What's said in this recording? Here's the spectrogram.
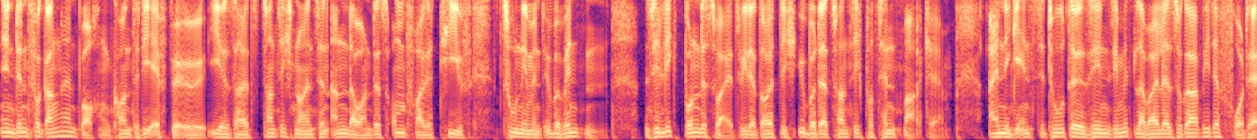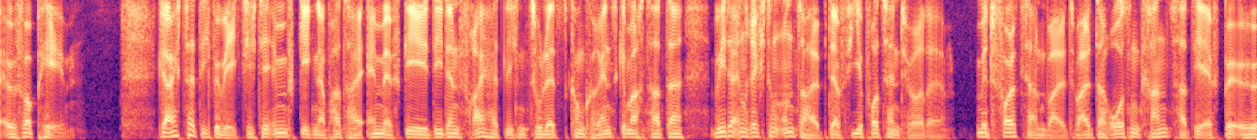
In den vergangenen Wochen konnte die FPÖ ihr seit 2019 andauerndes Umfragetief zunehmend überwinden. Sie liegt bundesweit wieder deutlich über der 20-Prozent-Marke. Einige Institute sehen sie mittlerweile sogar wieder vor der ÖVP. Gleichzeitig bewegt sich die Impfgegnerpartei MFG, die den Freiheitlichen zuletzt Konkurrenz gemacht hatte, wieder in Richtung unterhalb der 4-Prozent-Hürde. Mit Volksanwalt Walter Rosenkranz hat die FPÖ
